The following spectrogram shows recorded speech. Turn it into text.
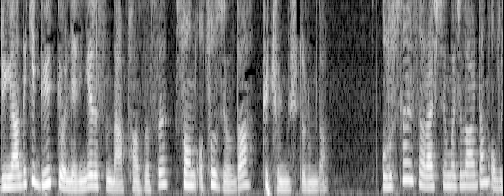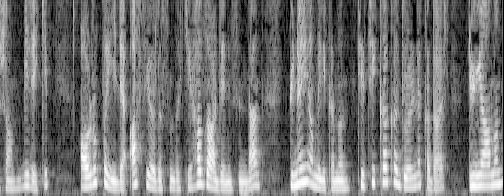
Dünyadaki büyük göllerin yarısından fazlası son 30 yılda küçülmüş durumda. Uluslararası araştırmacılardan oluşan bir ekip Avrupa ile Asya arasındaki Hazar Denizi'nden Güney Amerika'nın Titicaca Gölü'ne kadar dünyanın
